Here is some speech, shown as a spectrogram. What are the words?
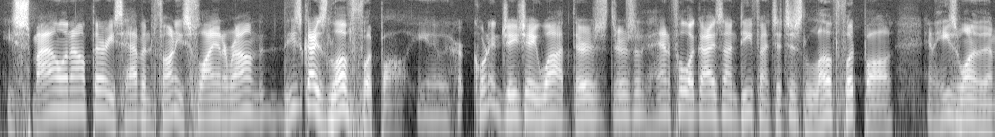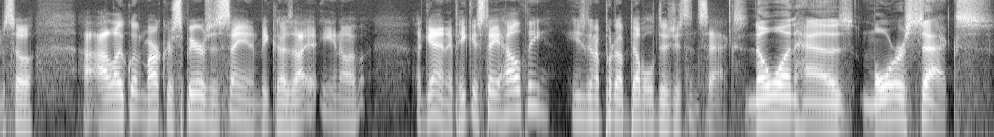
He's smiling out there. He's having fun. He's flying around. These guys love football. You know, according to J.J. Watt, there's there's a handful of guys on defense that just love football, and he's one of them. So I, I like what Marcus Spears is saying because I, you know, again, if he can stay healthy, he's going to put up double digits in sacks. No one has more sacks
